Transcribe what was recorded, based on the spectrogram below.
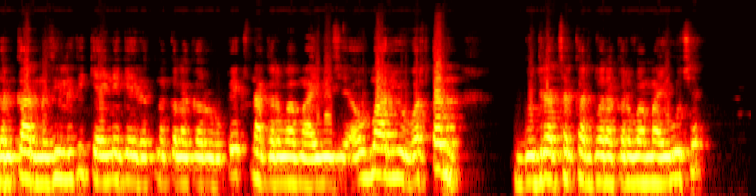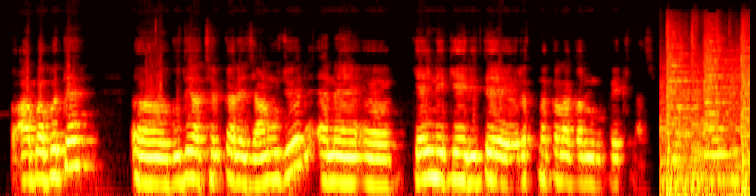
દરકાર નથી લીધી, ક્યાંય ને ક્યાંય રત્ન કલાકારો ઉપેક્ષા કરવામાં આવી છે. અવમાર્યું વર્તન ગુજરાત સરકાર દ્વારા કરવામાં આવ્યું છે. તો આ બાબતે ગુજરાત સરકારે જાણવું જોઈએ અને ક્યાંય ને ક્યાંય રીતે રત્ન કલાકારોની ઉપેક્ષા છે.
